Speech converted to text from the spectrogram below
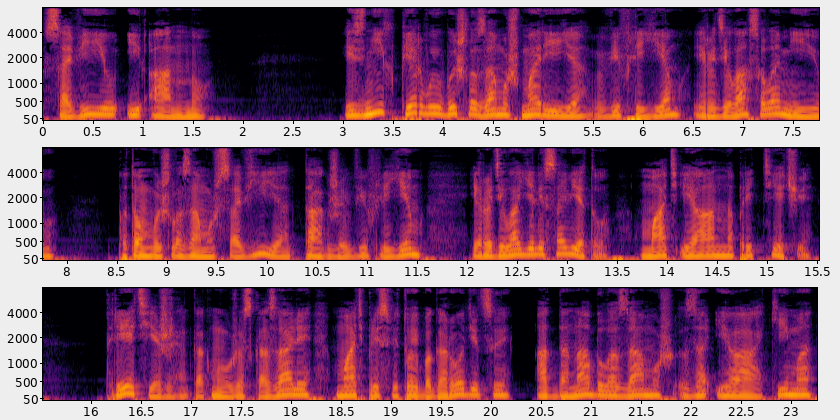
Савию и Анну. Из них первую вышла замуж Мария в Вифлеем и родила Соломию. Потом вышла замуж Савия, также в Вифлеем, и родила Елисавету, мать Иоанна Предтечи. Третья же, как мы уже сказали, мать Пресвятой Богородицы, отдана была замуж за Иоакима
